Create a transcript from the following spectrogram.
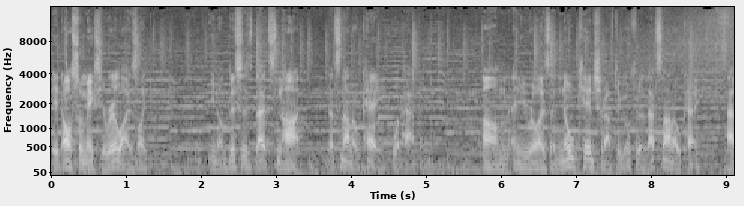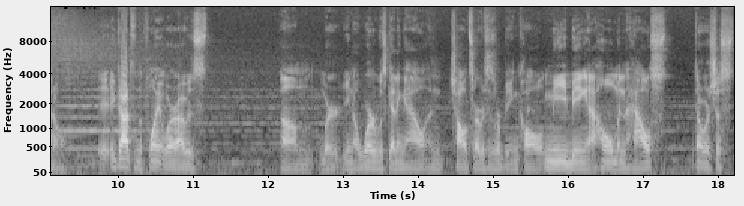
it also makes you realize like, you know, this is, that's not, that's not okay, what happened. Um, and you realize that no kid should have to go through it. That's not okay at all. It, it got to the point where I was, um, where, you know, word was getting out and child services were being called. Me being at home in the house, there was just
